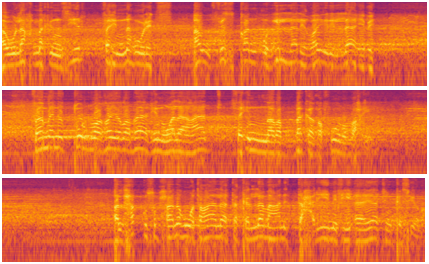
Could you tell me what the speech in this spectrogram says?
أو لحم خنزير فإنه رجس أو فسقا أهل لغير الله به. فمن اضطر غير باغ ولا عاد فإن ربك غفور رحيم. الحق سبحانه وتعالى تكلم عن التحريم في آيات كثيرة.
